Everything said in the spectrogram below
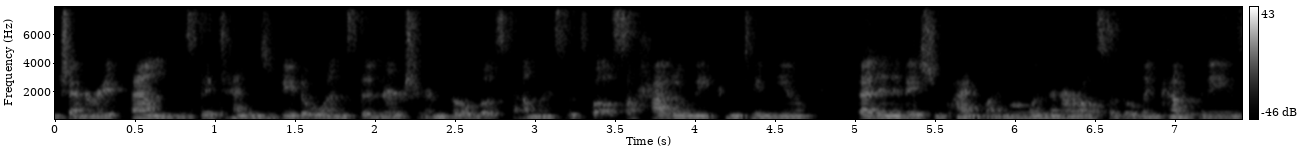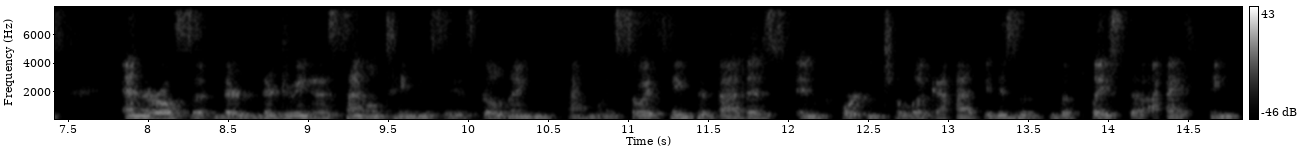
generate families. They tend to be the ones that nurture and build those families as well. So how do we continue that innovation pipeline when women are also building companies and they're also they're they're doing this simultaneously as building families. So I think that that is important to look at. It isn't the place that I think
